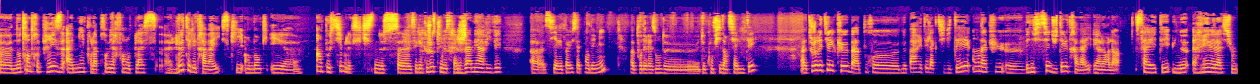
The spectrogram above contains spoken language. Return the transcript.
euh, notre entreprise a mis pour la première fois en place euh, le télétravail, ce qui en banque est impossible. C'est quelque chose qui ne serait jamais arrivé s'il n'y avait pas eu cette pandémie, pour des raisons de confidentialité. Euh, toujours est-il que bah, pour euh, ne pas arrêter l'activité, on a pu euh, bénéficier du télétravail. Et alors là, ça a été une révélation.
